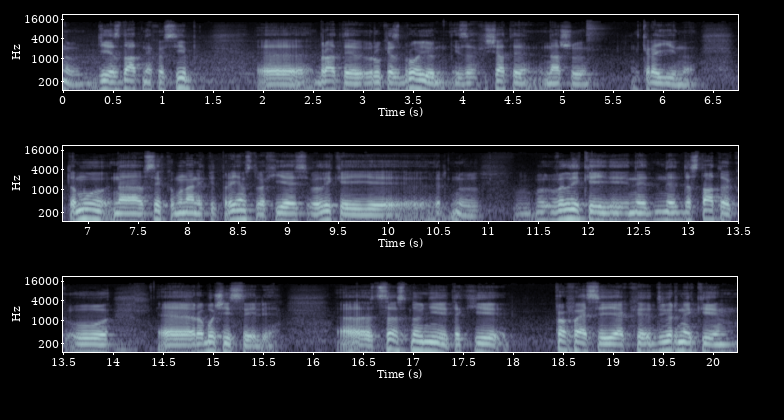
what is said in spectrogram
ну, дієздатних осіб е, брати в руки зброю і захищати нашу країну. Тому на всіх комунальних підприємствах є великий, ну, великий недостаток у робочій силі. Це основні такі професії, як двірники,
